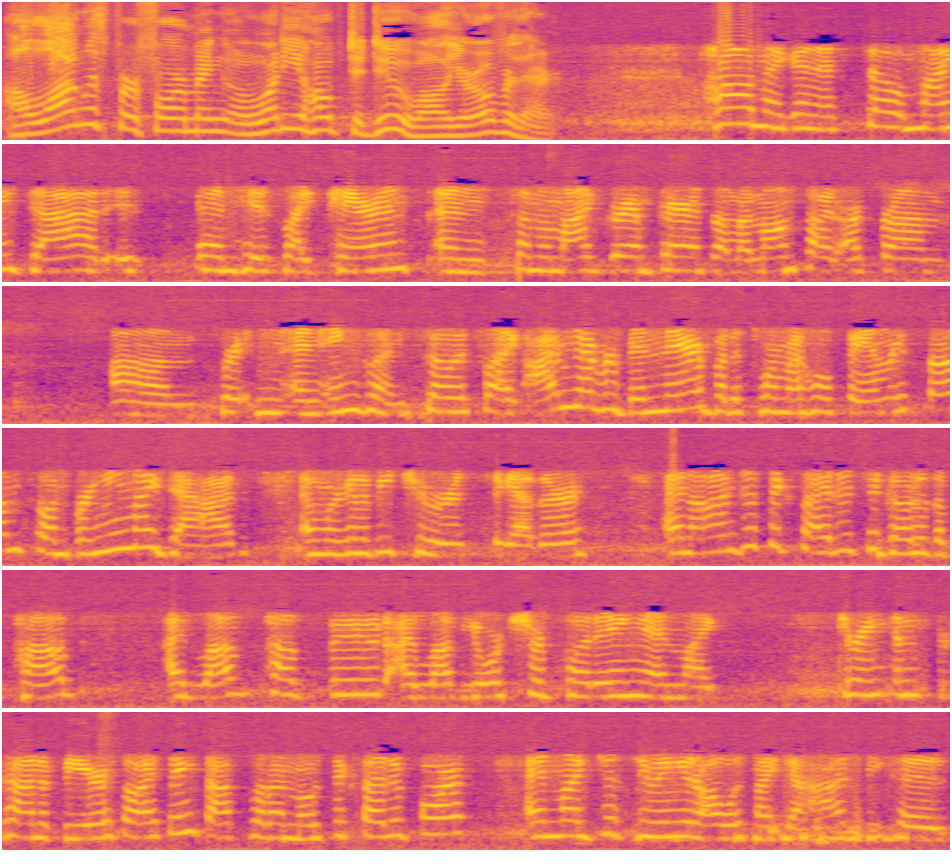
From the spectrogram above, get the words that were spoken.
Along with performing, what do you hope to do while you're over there? Oh my goodness! So my dad is and his like parents and some of my grandparents on my mom's side are from um, Britain and England. So it's like I've never been there, but it's where my whole family's from. So I'm bringing my dad, and we're going to be tourists together. And I'm just excited to go to the pubs. I love pub food. I love Yorkshire pudding and like drinking kind of beer. So I think that's what I'm most excited for. And like just doing it all with my dad because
